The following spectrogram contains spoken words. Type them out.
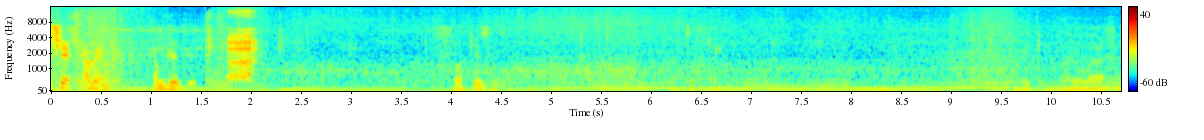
Shit, I'm in. I'm good. Ah. fuck is it? What the fuck? I think he might have left.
